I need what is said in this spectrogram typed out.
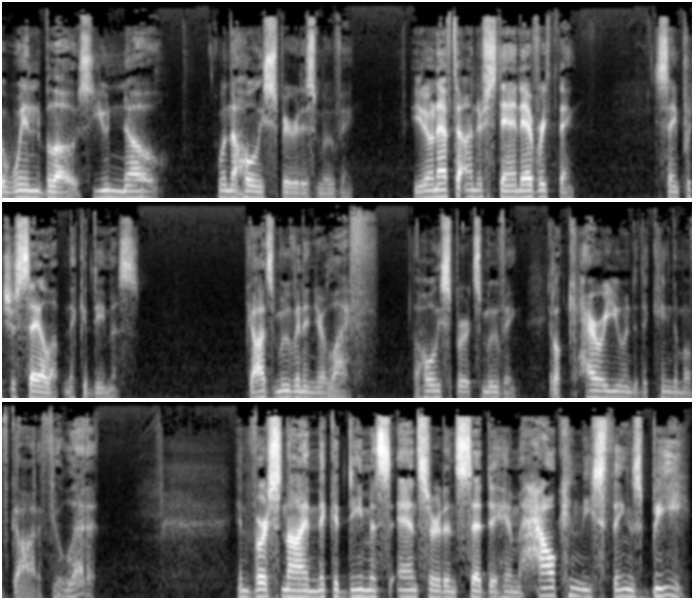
the wind blows, you know when the Holy Spirit is moving. You don't have to understand everything. He's saying, put your sail up, Nicodemus. God's moving in your life. The Holy Spirit's moving. It'll carry you into the kingdom of God if you'll let it. In verse 9, Nicodemus answered and said to him, How can these things be?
